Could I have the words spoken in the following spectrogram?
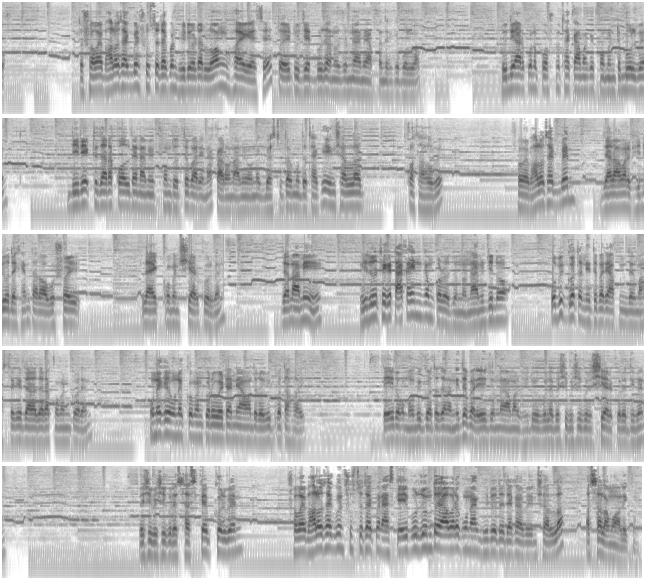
তো সবাই ভালো থাকবেন, সুস্থ থাকবেন। ভিডিওটা লং হয়ে গেছে, তো এই টু জেড বোঝানোর জন্য আমি আপনাদেরকে বললাম। যদি আর কোনো প্রশ্ন থাকে, আমাকে কমেন্টে বলবেন। ডিরেক্ট যারা কল দেন, আমি ফোন ধরতে পারি না, কারণ আমি অনেক ব্যস্ততার মধ্যে থাকি ইনশাল্লাহ কথা হবে। সবাই ভালো থাকবেন। যারা আমার ভিডিও দেখেন, তারা অবশ্যই লাইক কমেন্ট শেয়ার করবেন। যেন আমি ভিডিও থেকে টাকা ইনকাম করার জন্য না, আমি যেন অভিজ্ঞতা নিতে পারি আপনাদের মাছ থেকে, যারা যারা কমেন্ট করেন। অনেকে অনেক কমেন্ট করে, ওইটা নিয়ে আমাদের অভিজ্ঞতা হয়। তো এইরকম অভিজ্ঞতা যেন নিতে পারি, এই জন্য আমার ভিডিওগুলো বেশি বেশি করে শেয়ার করে দিবেন। বেশি বেশি করে সাবস্ক্রাইব করবেন। সবাই ভালো থাকবেন, সুস্থ থাকবেন। আজকে এই পর্যন্তই। আবারও কোন এক ভিডিওতে দেখা হবে ইনশাআল্লাহ। আসসালামু আলাইকুম।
